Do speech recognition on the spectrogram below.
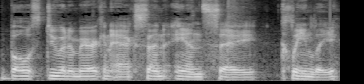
both do an American accent and say cleanly.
